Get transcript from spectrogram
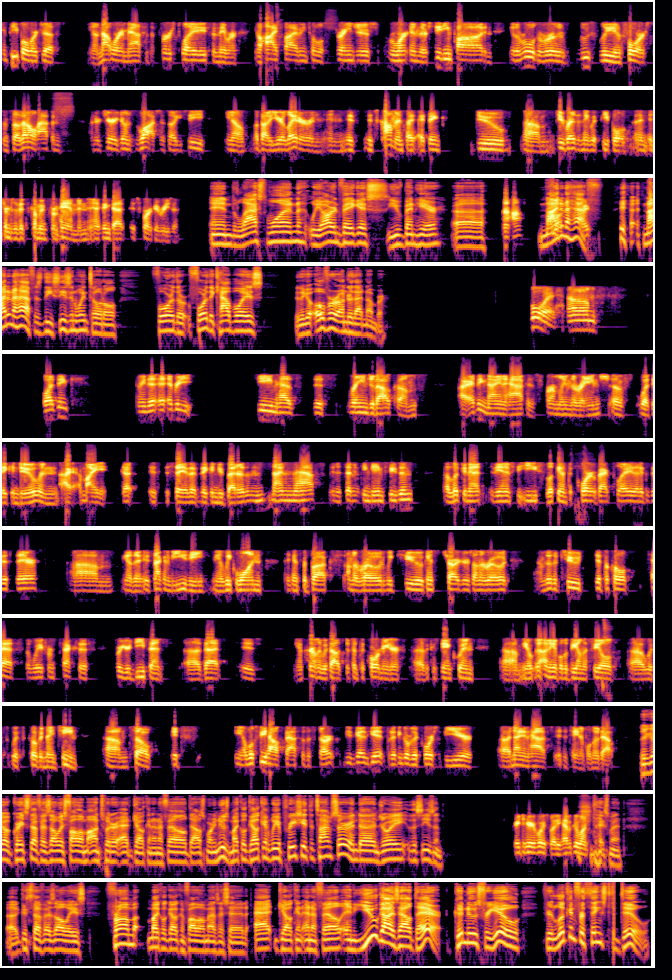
and people were just you know not wearing masks in the first place, and they were you know high fiving total strangers who weren't in their seating pod, and you know the rules were really loosely enforced, and so that all happened under Jerry Jones' watch, and so you see you know about a year later, and, and his his comments I, I think do um, do resonate with people in, in terms of it's coming from him, and I think that is for a good reason. And the last one, we are in Vegas. You've been here. Uh, Uh-huh. nine and a half. nine and a half is the season win total for the for the Cowboys. Do they go over or under that number? Boy, um, well, I think, I mean, every team has this range of outcomes. I think nine and a half is firmly in the range of what they can do, and I, my gut is to say that they can do better than nine and a half in a 17 game season. Uh, looking at the NFC East, looking at the quarterback play that exists there, um, you know, the, it's not going to be easy. You know, week one against the Bucs on the road, week two against the Chargers on the road. Um, those are two difficult tests away from Texas for your defense. Uh, that is, you know, currently without defensive coordinator uh, because Dan Quinn, um, you know, unable to be on the field uh, with with COVID nineteen. Um, so it's, you know, we'll see how fast of a start these guys get, but I think over the course of the year, uh, nine and a half is attainable, no doubt. There you go. Great stuff as always. Follow him on Twitter at Gehlken NFL, Dallas Morning News. Michael Gehlken, we appreciate the time, sir, and uh, enjoy the season. Great to hear your voice, buddy. Have a good one. Thanks, man. Uh, good stuff as always from Michael Gehlken. Follow him, as I said, at Gehlken NFL. And you guys out there, good news for you. If you're looking for things to do,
